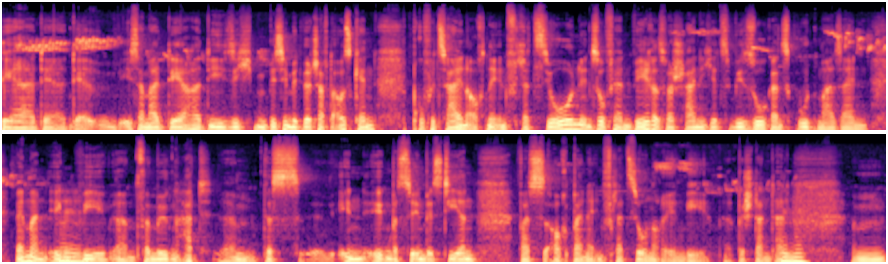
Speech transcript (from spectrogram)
der, der, der, ich sag mal, derer, die sich ein bisschen mit Wirtschaft auskennen, prophezeien auch eine Inflation. Insofern wäre es wahrscheinlich jetzt sowieso ganz gut, mal sein, wenn man irgendwie mhm. ähm, Vermögen hat, ähm, das in irgendwas zu investieren, was auch bei einer Inflation noch irgendwie äh, Bestand hat. Mhm. Ähm,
